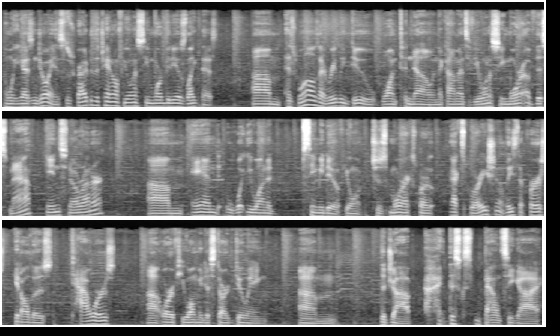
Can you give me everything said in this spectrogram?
and what you guys enjoy. And subscribe to the channel if you want to see more videos like this. Um, as well as I really do want to know in the comments if you want to see more of this map in SnowRunner um, and what you want to see me do. If you want just more explore exploration, at least at first, get all those towers, uh, or if you want me to start doing um, the job. This bouncy guy,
